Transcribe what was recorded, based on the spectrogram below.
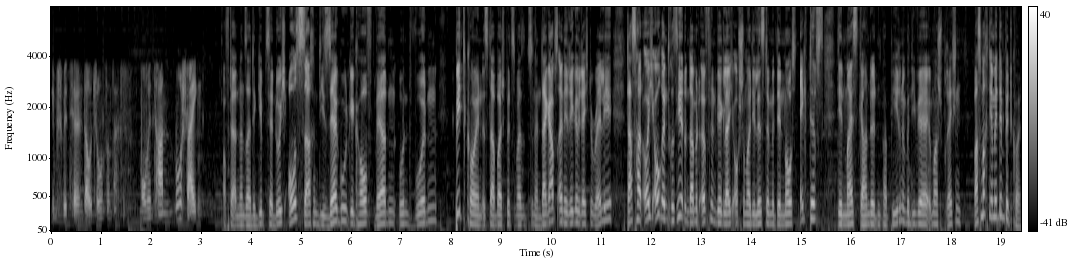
im speziellen Dow Jones und DAX, momentan nur steigen. Auf der anderen Seite gibt es ja durchaus Sachen, die sehr gut gekauft werden und wurden. Bitcoin ist da beispielsweise zu nennen. Da gab es eine regelrechte Rallye. Das hat euch auch interessiert und damit öffnen wir gleich auch schon mal die Liste mit den Most Actives, den meistgehandelten Papieren, über die wir ja immer sprechen. Was macht ihr mit dem Bitcoin?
